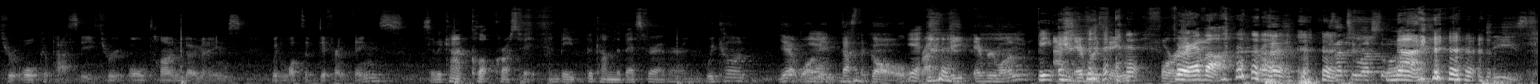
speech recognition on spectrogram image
through all capacity, through all time domains, with lots of different things. So we can't clock CrossFit and be become the best forever. And We can't. Yeah, well, I mean that's the goal, Yeah. right? Beat everyone Beat- at everything forever. forever. right? Is that too much to no. ask? Jeez.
